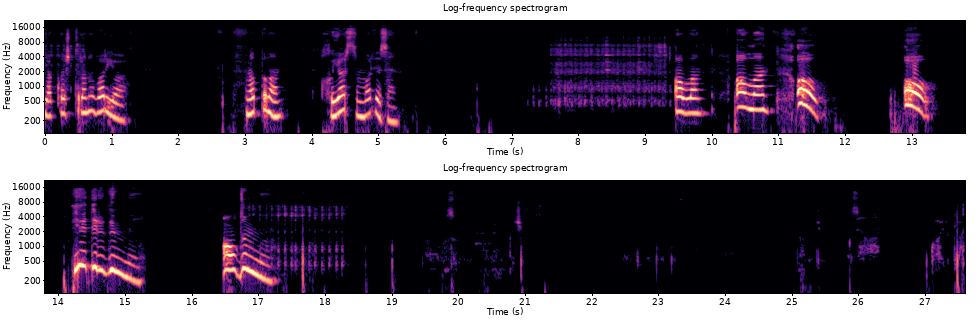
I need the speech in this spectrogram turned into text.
yaklaştıranı var ya. Hatta lan. Hıyarsın var ya sen. Al lan. Al lan. Al. Al. Yedirdin mi? Aldın mı? Geldi ya pompalı yapma bana ya. Şuradan mı çıkacağım? Gelsene lan. Koyluk yap.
